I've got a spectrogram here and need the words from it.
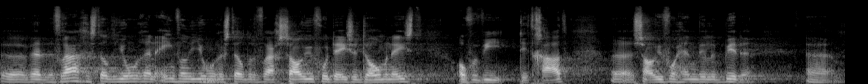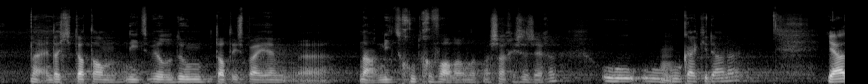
eh, werden de vragen gesteld door jongeren. En een van de jongeren stelde de vraag: Zou u voor deze dominees, over wie dit gaat, eh, zou u voor hen willen bidden? Eh, nou, en dat je dat dan niet wilde doen, dat is bij hem eh, nou, niet goed gevallen, om het maar zachtjes te zeggen. Hoe, kijk je daarnaar? Ja,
